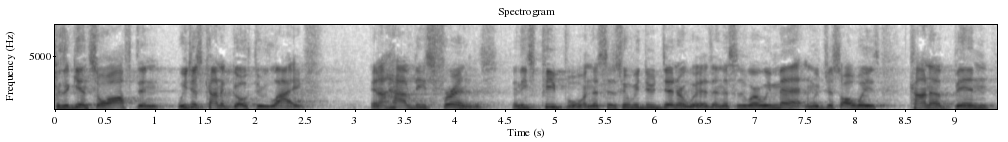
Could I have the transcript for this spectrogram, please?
Because again, so often we just kind of go through life. And I have these friends and these people, and this is who we do dinner with, and this is where we met, and we've just always kind of been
